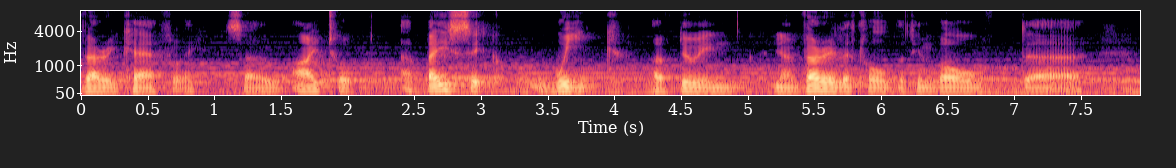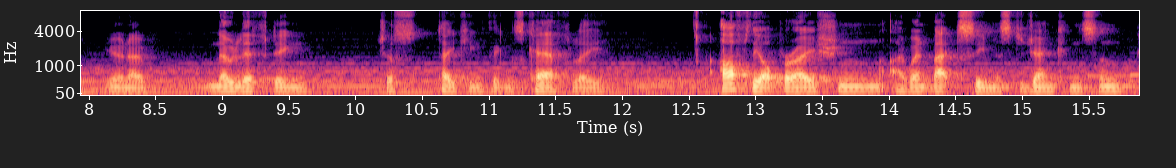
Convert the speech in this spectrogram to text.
very carefully. So I took a basic week of doing, you know, very little that involved, uh, you know, no lifting, just taking things carefully. After the operation, I went back to see Mr. Jenkinson,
